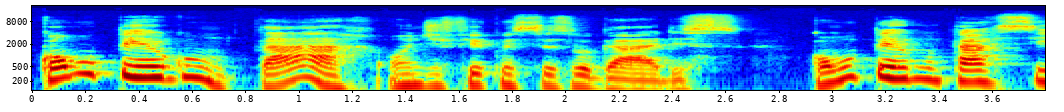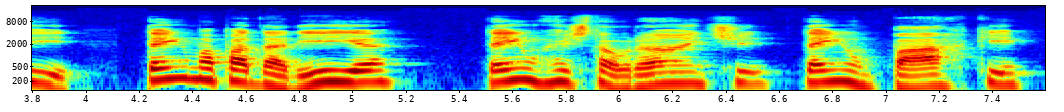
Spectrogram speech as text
como perguntar onde ficam esses lugares? Como perguntar se tem uma padaria, tem um restaurante, tem um parque?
